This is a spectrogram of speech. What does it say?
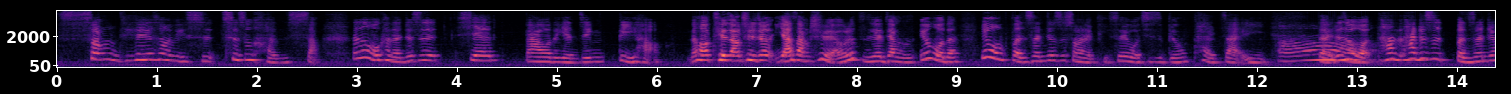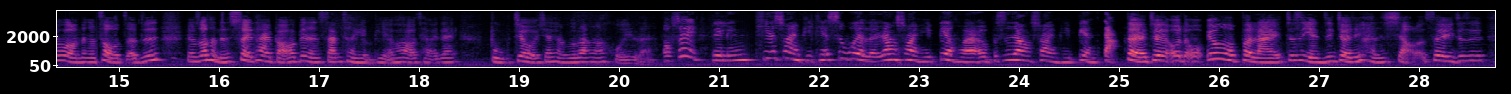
双贴双眼皮次次数很少，但是我可能就是先把我的眼睛闭好，然后贴上去就压上去，我就直接这样子，因为我的因为我本身就是双眼皮，所以我其实不用太在意。哦，对，就是我它它就是本身就会有那个皱褶，只是有时候可能睡太饱会变成三层眼皮的话，我才会再补救一下，想说让它回来。哦，所以玲玲贴双眼皮贴是为了让双眼皮变回来，而不是让双眼皮变大。对，就我的我因为我本来就是眼睛就已经很小了，所以就是。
